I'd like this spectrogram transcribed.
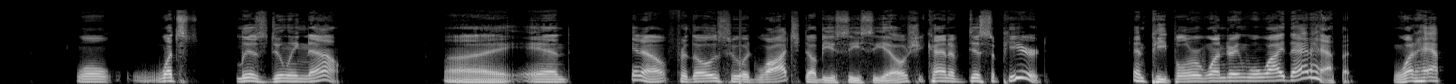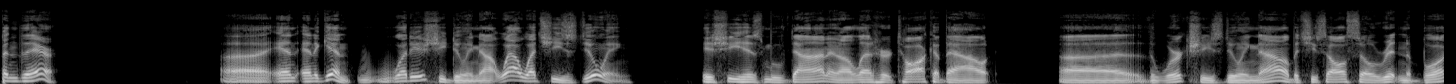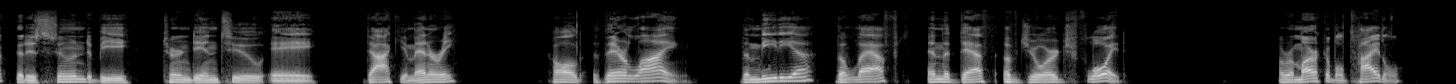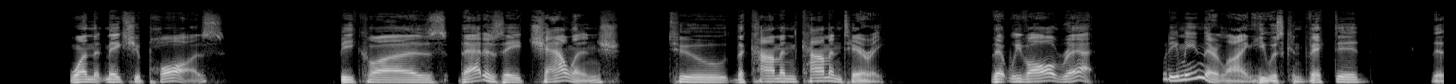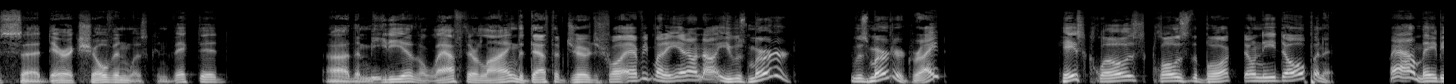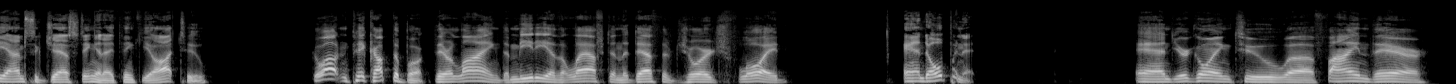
well, what's Liz doing now? Uh, and, you know, for those who had watched WCCO, she kind of disappeared. And people are wondering, well, why'd that happen? What happened there? Uh, and and again, what is she doing now? Well, what she's doing is she has moved on, and I'll let her talk about uh, the work she's doing now. But she's also written a book that is soon to be turned into a documentary called "They're Lying: The Media, the Left, and the Death of George Floyd." A remarkable title, one that makes you pause because that is a challenge to the common commentary that we've all read. What do you mean they're lying? He was convicted. This uh, Derek Chauvin was convicted. Uh, the media, the left, they're lying. The death of George Floyd. Everybody, you know, no, he was murdered. He was murdered, right? Case closed. Close the book. Don't need to open it. Well, maybe I'm suggesting, and I think you ought to, Go out and pick up the book. They're lying, the media, the left, and the death of George Floyd, and open it. And you're going to uh, find there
